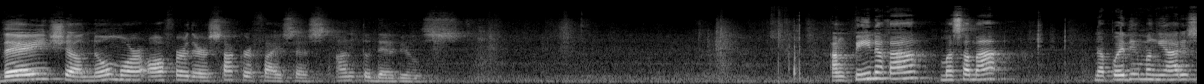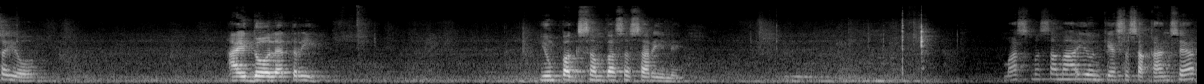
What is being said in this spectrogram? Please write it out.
They shall no more offer their sacrifices unto devils. Ang pinaka masama na pwedeng mangyari sa iyo idolatry. Yung pagsamba sa sarili. Mas masama yun kesa sa cancer.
